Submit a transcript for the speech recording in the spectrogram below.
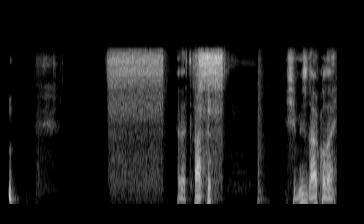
Evet artık işimiz daha kolay.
